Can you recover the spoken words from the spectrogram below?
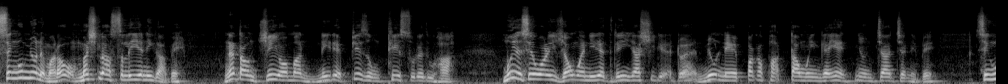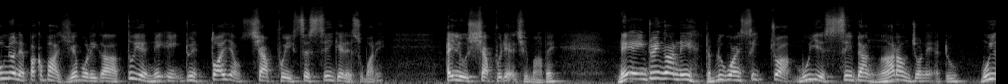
စင်ကူးမြို့နယ်မှာတော့မတ်လ14ရက်နေ့ကပဲနတ်တောင်ဂျေယော်မှာနေတဲ့ပြည်စုံထေးဆိုတဲ့သူဟာမူရစေဝါရီရောင်းဝယ်နေတဲ့သတင်းရရှိတဲ့အတွက်မြို့နယ်ပကပတာဝန်ခံရဲ့ညွှန်ကြားချက်နဲ့ပဲစင်ကူးမြို့နယ်ပကပရဲဘော်တွေကသူ့ရဲ့နေအိမ်အတွင်းတွားရောက်ရှာဖွေစစ်ဆေးခဲ့တယ်ဆိုပါတယ်အဲ့လိုရှာဖွေတဲ့အချိန်မှာပဲ နေအိမ်တွင်းကနေ WY စိတ်ကြွမူရစေးပြား9000ကျော်နဲ့အတူမူရ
